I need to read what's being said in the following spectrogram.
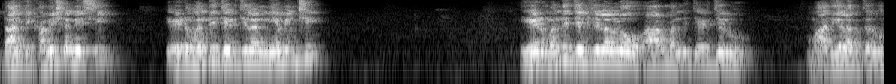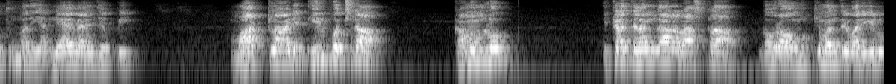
దానికి కమిషన్ వేసి ఏడు మంది జడ్జీలను నియమించి ఏడు మంది జడ్జీలలో ఆరు మంది జడ్జీలు మాదిగలకు జరుగుతున్నది అన్యాయమే అని చెప్పి మాట్లాడి తీర్పు వచ్చిన క్రమంలో ఇక్కడ తెలంగాణ రాష్ట్ర గౌరవ ముఖ్యమంత్రి వర్యులు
